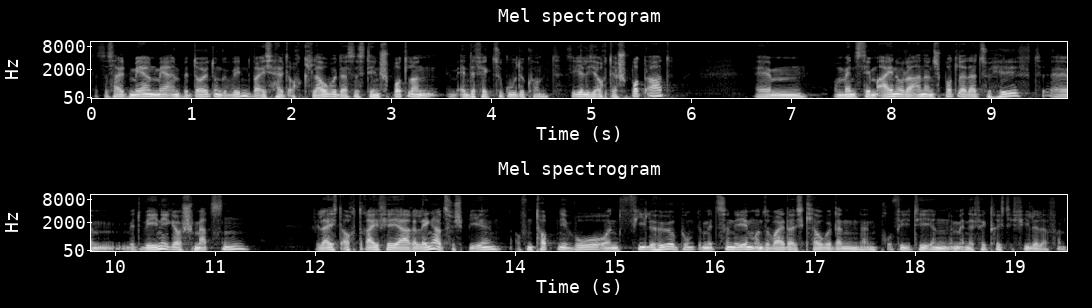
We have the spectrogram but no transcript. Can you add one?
dass es halt mehr und mehr an Bedeutung gewinnt, weil ich halt auch glaube, dass es den Sportlern im Endeffekt zugutekommt. Sicherlich auch der Sportart. Ähm, und wenn es dem einen oder anderen Sportler dazu hilft, ähm, mit weniger Schmerzen vielleicht auch drei, vier Jahre länger zu spielen, auf dem Top-Niveau und viele Höhepunkte mitzunehmen und so weiter, ich glaube, dann, dann profitieren im Endeffekt richtig viele davon.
